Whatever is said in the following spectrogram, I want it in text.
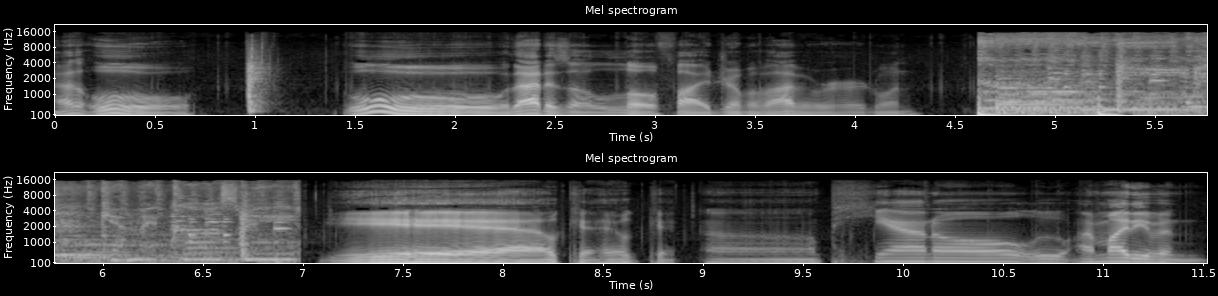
Uh, ooh. Ooh, that is a lo-fi drum if I've ever heard one. Yeah, okay, okay. Uh, piano loop. I might even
